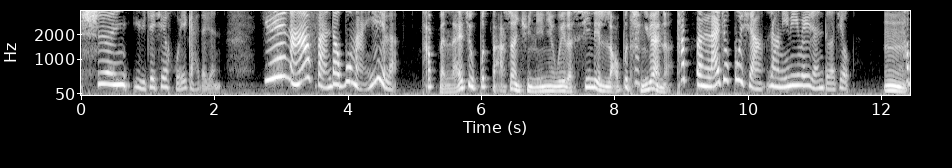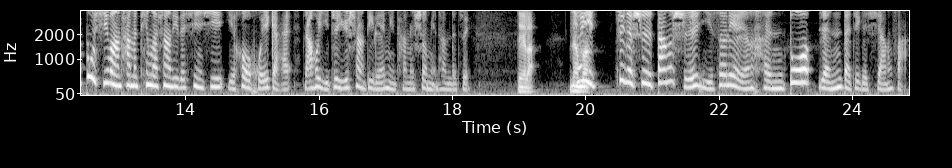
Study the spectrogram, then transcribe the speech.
施恩与这些悔改的人，约拿反倒不满意了。他本来就不打算去尼尼微了，心里老不情愿呢。他本来就不想让尼尼微人得救，嗯，他不希望他们听了上帝的信息以后悔改，然后以至于上帝怜悯他们，赦免他们的罪。对了，所以这个是当时以色列人很多人的这个想法，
